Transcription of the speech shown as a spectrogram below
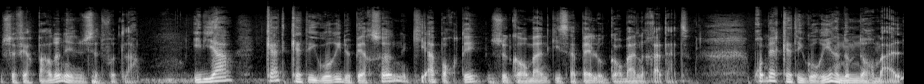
se faire pardonner de cette faute-là. Il y a quatre catégories de personnes qui apportaient ce korban qui s'appelle le korban khatat. Première catégorie, un homme normal,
